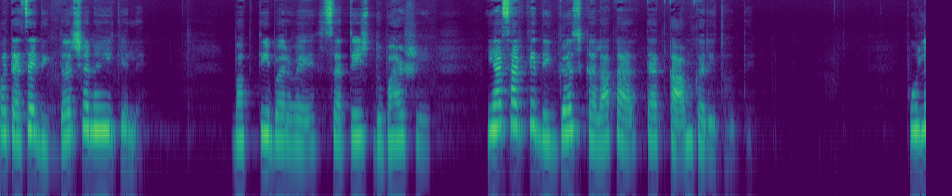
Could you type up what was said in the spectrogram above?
व त्याचे दिग्दर्शनही केले. भक्ती बर्वे सतीश दुभाषी यासारखे दिग्गज कलाकार त्यात काम करीत होते. पु ल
